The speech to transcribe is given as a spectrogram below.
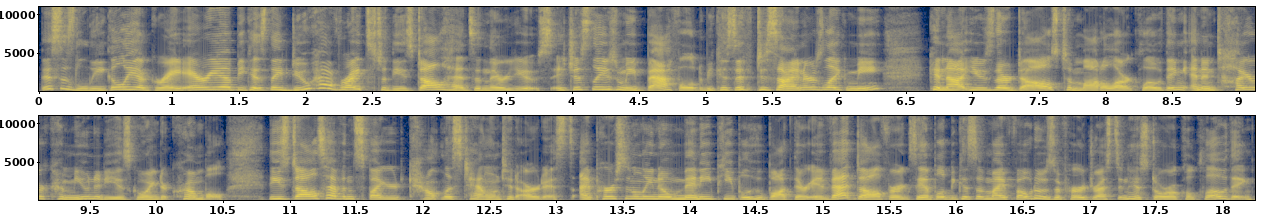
This is legally a gray area because they do have rights to these doll heads in their use. It just leaves me baffled because if designers like me cannot use their dolls to model our clothing, an entire community is going to crumble. These dolls have inspired countless talented artists. I personally know many people who bought their Yvette doll, for example, because of my photos of her dressed in historical clothing.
